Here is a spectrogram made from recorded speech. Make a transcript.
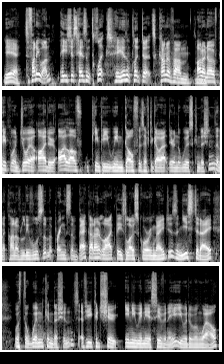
yeah, it's a funny one. He just hasn't clicked. He hasn't clicked. It's kind of um, I don't know if people enjoy it. I do. I love Kempy when golfers have to go out there in the worst conditions, and it kind of levels them. It brings them back. I don't like these low scoring majors. And yesterday, with the wind conditions, if you could shoot anywhere near seventy, you were doing well,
